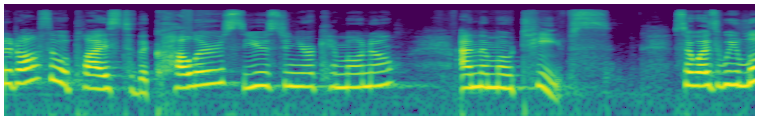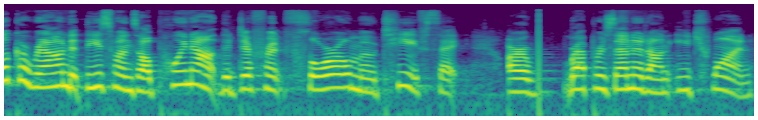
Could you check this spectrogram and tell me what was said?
it also applies to the colors used in your kimono and the motifs. So as we look around at these ones, I'll point out the different floral motifs that are represented on each one.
